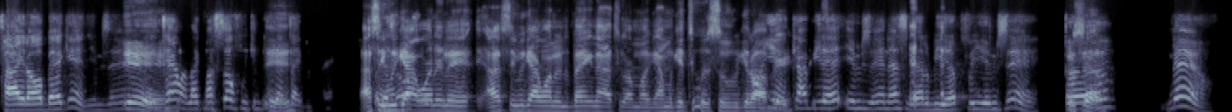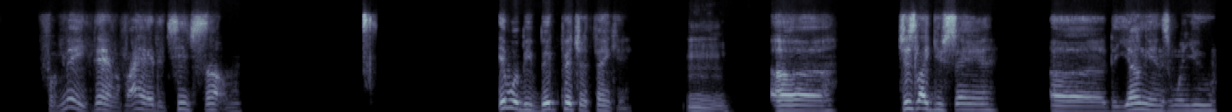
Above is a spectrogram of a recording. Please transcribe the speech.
Tie it all back in. You know what I'm saying? Yeah. talent like myself, we can do Yeah. that type of thing. I see we got also- one in the. I see we got one in the bank now too. I'm gonna, I'm gonna get to it as soon as we get Oh off yeah, here. copy that. You know what I'm saying? That's that'll be up for you, know what I'm saying. Sure. Uh, Now, for me, damn, if I had to teach something, it would be big picture thinking. Mm, Uh just like you saying, uh the youngins when you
